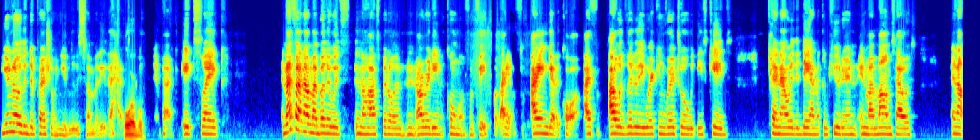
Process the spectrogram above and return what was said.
you know the depression when you lose somebody that has Horrible. impact. It's like, and I found out my brother was in the hospital and, and already in a coma from Facebook. I I didn't get a call. I I was literally working virtual with these kids, ten hours a day on the computer in, in my mom's house, and I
